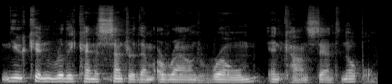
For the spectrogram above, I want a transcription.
you can really kind of center them around Rome and Constantinople.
